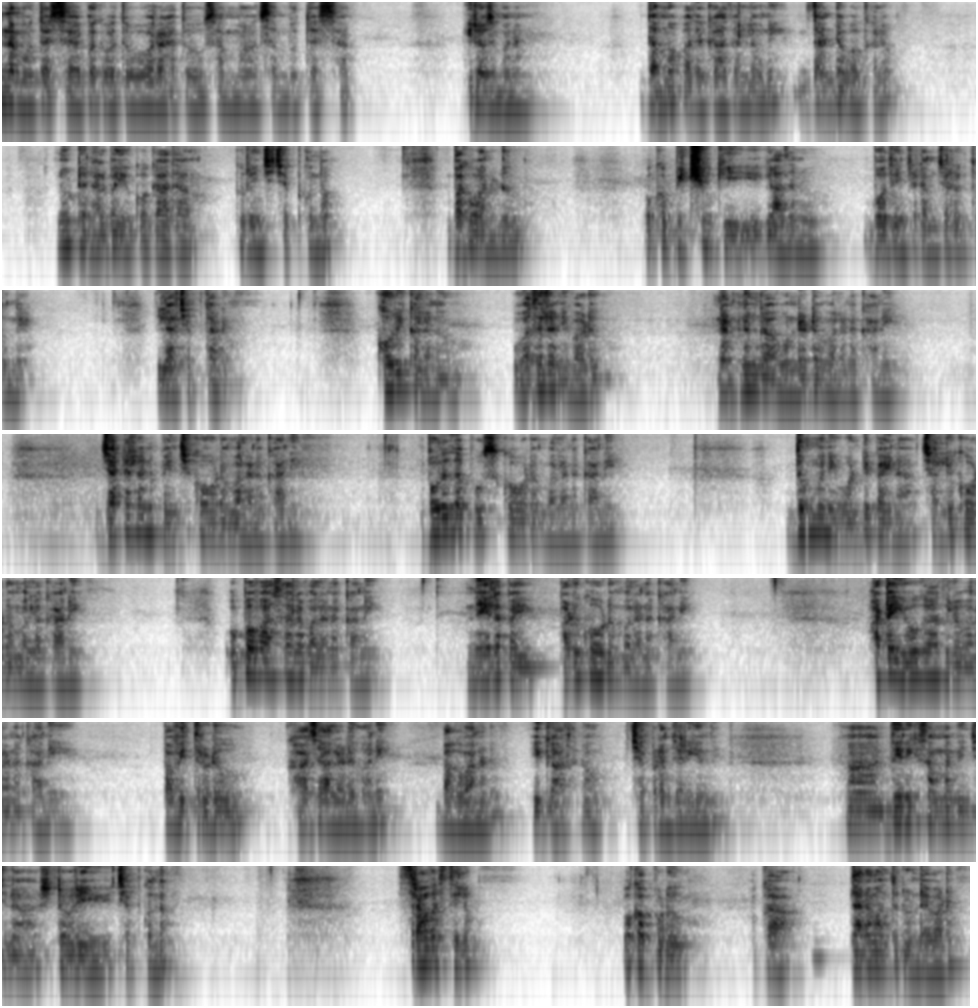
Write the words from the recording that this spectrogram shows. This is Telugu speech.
నమో తస్స భగవతో అర్హతో సమ్మా సంబుద్ధస్స. ఈరోజు మనం ధమ్మపద గాథల్లోని దండవగ్గలో నూట నలభై ఒక్క గాథ గురించి చెప్పుకుందాం. భగవానుడు ఒక భిక్షువుకి ఈ గాథను బోధించడం జరుగుతుంది. ఇలా చెప్తాడు. కోరికలను వదలని వాడు నగ్నంగా ఉండటం వలన కానీ జటలను పెంచుకోవడం వలన కానీ బురద పూసుకోవడం వలన కానీ దుమ్ముని ఒంటిపైన చల్లుకోవడం వల్ల కానీ ఉపవాసాల వలన కానీ నేలపై పడుకోవడం వలన కానీ హఠయోగాదుల వలన కానీ పవిత్రుడు కాజాలడు అని భగవానుడు ఈ గాథను చెప్పడం జరిగింది. దీనికి సంబంధించిన స్టోరీ చెప్పుకుందాం. శ్రావస్తిలో ఒకప్పుడు ఒక ధనవంతుడు ఉండేవాడు.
